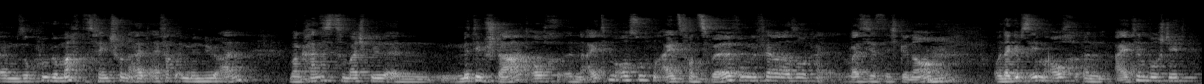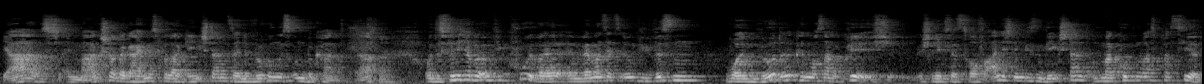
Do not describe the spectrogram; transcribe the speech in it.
ähm, so cool gemacht. Es fängt schon halt einfach im Menü an. Man kann sich zum Beispiel ähm, mit dem Start auch ein Item aussuchen, eins von zwölf ungefähr oder so, kann, weiß ich jetzt nicht genau. Und da gibt es eben auch ein Item, wo steht, ja, es ist ein magischer oder geheimnisvoller Gegenstand, seine Wirkung ist unbekannt. Ja? Und das finde ich aber irgendwie cool, weil ähm, wenn man es jetzt irgendwie wissen wollen würde, könnte man auch sagen, okay, ich, ich lege es jetzt drauf an, ich nehme diesen Gegenstand und mal gucken, was passiert.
